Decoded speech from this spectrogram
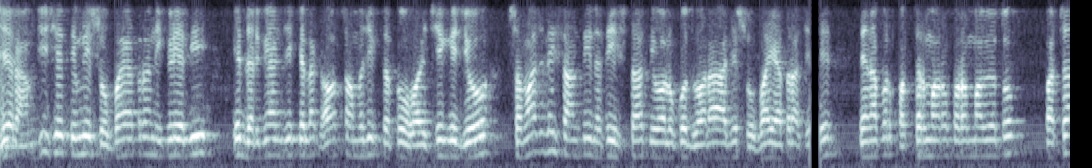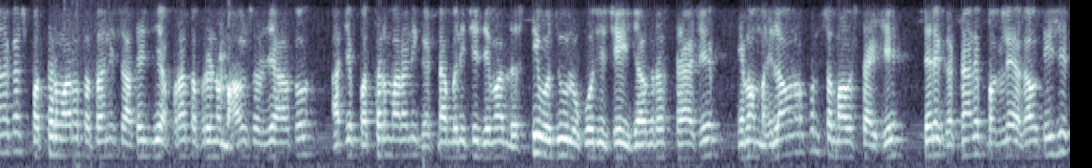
જે રામજી છે તેમની શોભાયાત્રા નીકળી હતી. એ દરમિયાન જે કેટલાક અસામાજિક તત્વો હોય છે કે જેઓ સમાજની શાંતિ નથી ઈચ્છતા, તેવા લોકો દ્વારા આજે શોભાયાત્રા છે, તેના પર પથ્થરમારો કરવામાં આવ્યો હતો. અચાનક જ પથ્થરમારો થતાની સાથે જ અફરાતફરીનો માહોલ સર્જાયો હતો. આજે પથ્થરમારાની ઘટના બની છે, જેમાં દસથી વધુ લોકો જે છે ઈજાગ્રસ્ત થયા છે. એમાં મહિલાઓનો પણ સમાવેશ થાય છે. ત્યારે ઘટનાને પગલે અગાઉથી જ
